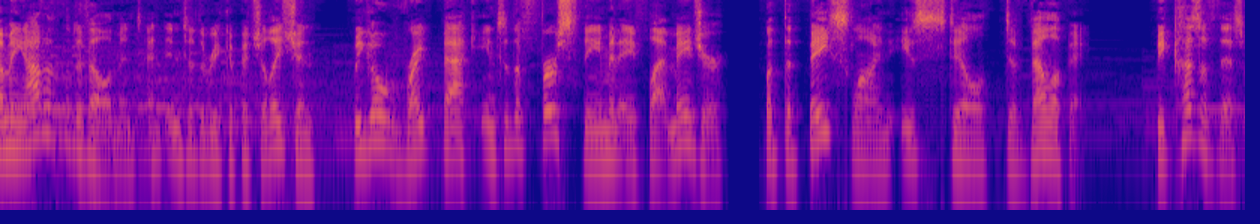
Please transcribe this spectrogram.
Coming out of the development and into the recapitulation, we go right back into the first theme in A flat major, but the bass line is still developing. Because of this,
